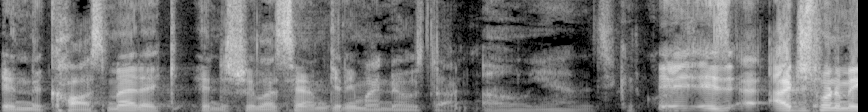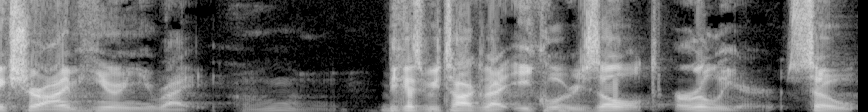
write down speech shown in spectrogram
in the cosmetic industry, let's say I'm getting my nose done. Oh yeah, that's a good question. Is I just want to make sure I'm hearing you right. Oh. Because we talked about equal result earlier. So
